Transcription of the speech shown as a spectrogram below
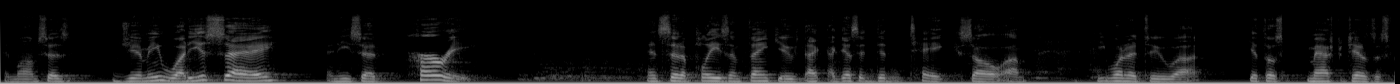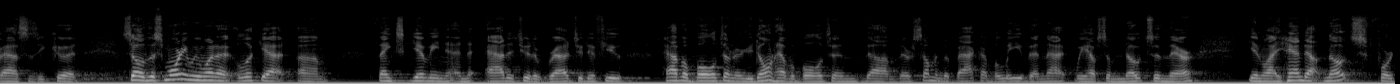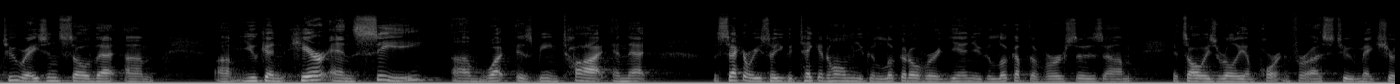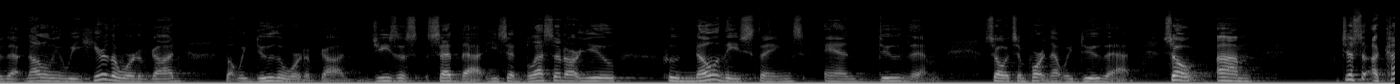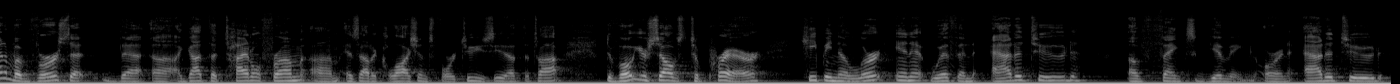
And mom says, Jimmy, what do you say? And he said, Hurry. Instead of please and thank you, I, guess it didn't take. So um, he wanted to uh, get those mashed potatoes as fast as he could. So this morning we want to look at um, Thanksgiving and attitude of gratitude. If you have a bulletin or you don't have a bulletin, um, there's some in the back, I believe, and that we have some notes in there. You know, I hand out notes for two reasons so that um, um, you can hear and see um, what is being taught, and that the second so you could take it home, you could look it over again, you could look up the verses. Um, it's always really important for us to make sure that not only we hear the Word of God, but we do the Word of God. Jesus said that. He said, Blessed are you who know these things and do them. So it's important that we do that. So, um, just a kind of a verse that that uh, I got the title from um, is out of Colossians 4:2. You see that at the top. Devote yourselves to prayer, keeping alert in it with an attitude of thanksgiving or an attitude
